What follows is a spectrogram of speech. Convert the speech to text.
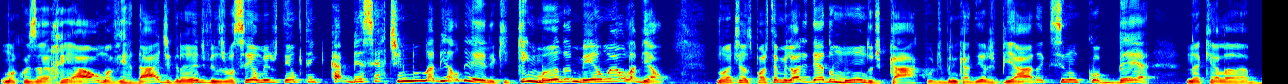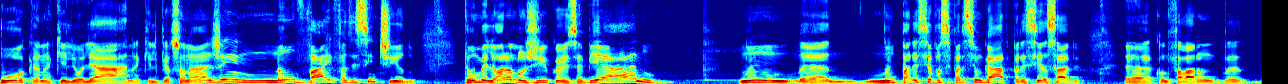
uma coisa real, uma verdade grande vindo de você, e ao mesmo tempo tem que caber certinho no labial dele, que quem manda mesmo é o labial. Não adianta, você pode ter a melhor ideia do mundo de caco, de brincadeira, de piada, que se não couber naquela boca, naquele olhar, naquele personagem, não vai fazer sentido. Então, o melhor elogio que eu recebi é: ah, não, não, é, não parecia você, parecia um gato, parecia, sabe? É, quando falaram. É,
